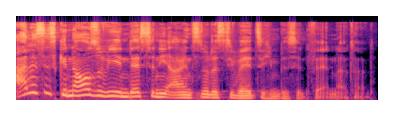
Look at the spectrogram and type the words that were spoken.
alles ist genauso wie in Destiny 1, nur dass die Welt sich ein bisschen verändert hat.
